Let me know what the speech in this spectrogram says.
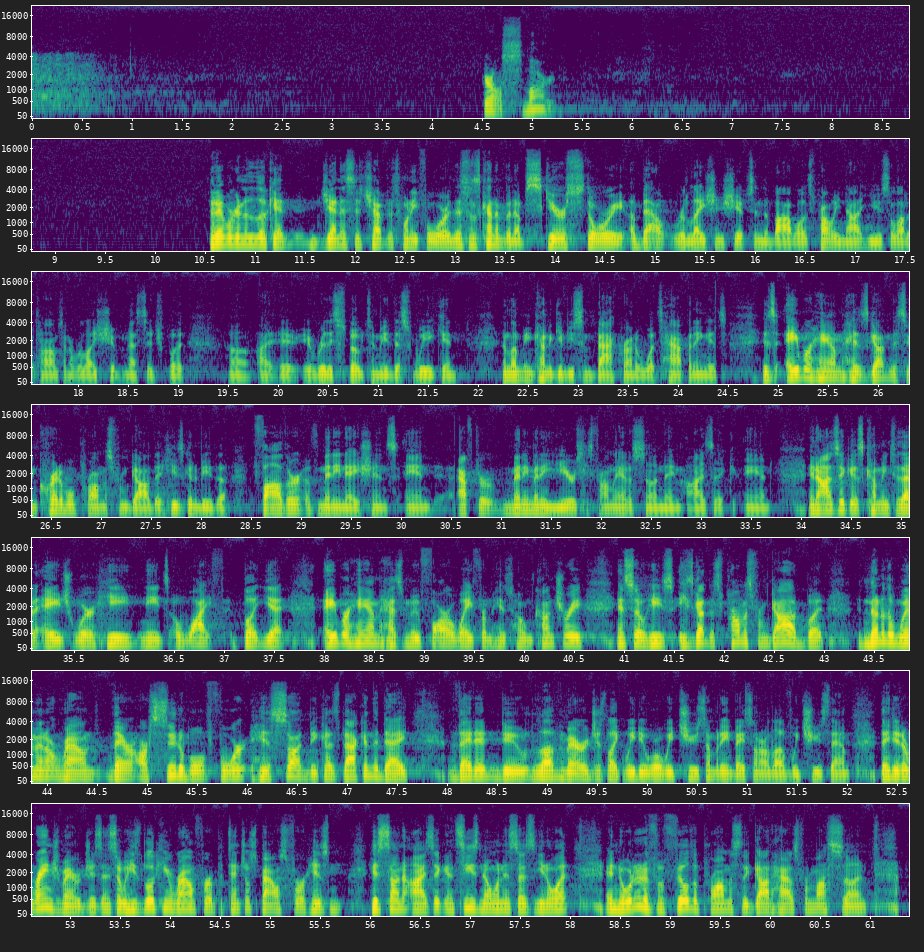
Girl, smart. Today we're going to look at Genesis chapter 24. and This is kind of an obscure story about relationships in the Bible. It's probably not used a lot of times in a relationship message, but uh, I, it, it, really spoke to me this week. And and let me kind of give you some background of what's happening is, is Abraham has gotten this incredible promise from God that he's going to be the father of many nations. And after many, many years, he's finally had a son named Isaac. And, and Isaac is coming to that age where he needs a wife. But yet, Abraham has moved far away from his home country. And so he's, he's got this promise from God, but none of the women around there are suitable for his son because back in the day, they didn't do love marriages like we do, where we choose somebody and based on our love, we choose them. They did arranged marriages. And so he's looking around for a potential spouse for his, his son Isaac and sees no one and says, You know what? In order to fulfill the promise that God has for my son,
